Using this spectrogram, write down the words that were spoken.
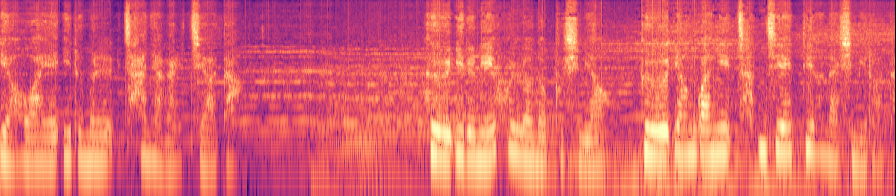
여호와의 이름을 찬양할지어다. 그 이름이 홀로 높으시며 그 영광이 천지에 뛰어나심이로다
